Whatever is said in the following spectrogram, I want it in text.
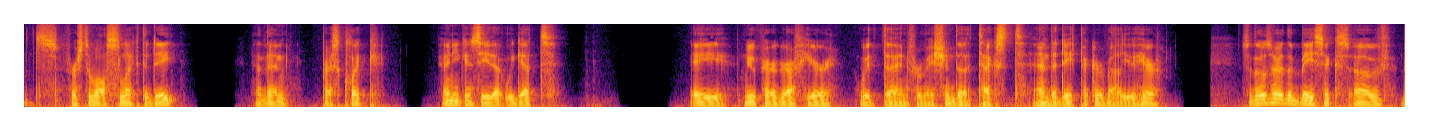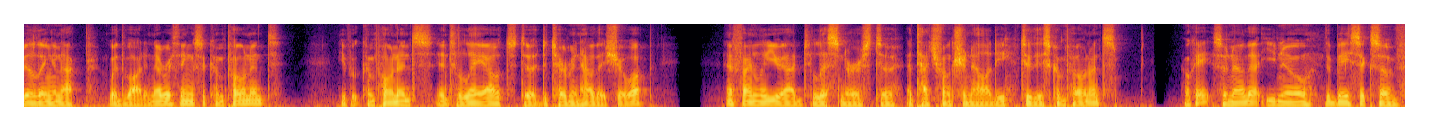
Let's first of all select the date and then press click. And you can see that we get a new paragraph here with the information, the text and the date picker value here. So those are the basics of building an app with Vaadin. Everything's a component. You put components into layouts to determine how they show up. And finally, you add listeners to attach functionality to these components. Okay, so now that you know the basics of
